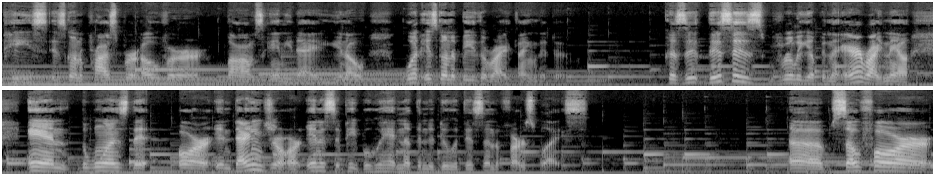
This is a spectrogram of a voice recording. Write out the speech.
peace is going to prosper over bombs any day. You know what is going to be the right thing to do? Because this is really up in the air right now and the ones that are in danger are innocent people who had nothing to do with this in the first place uh, so far,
